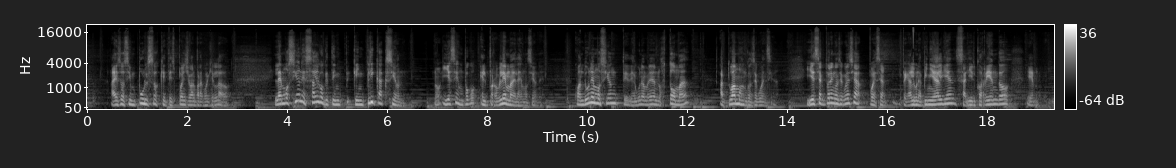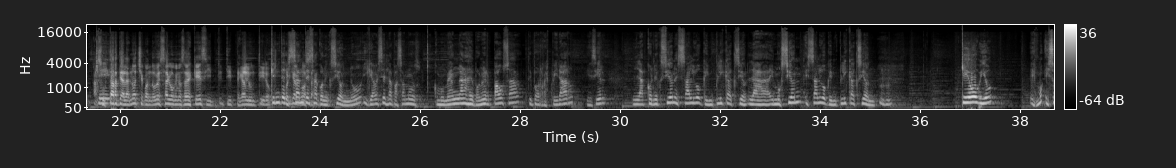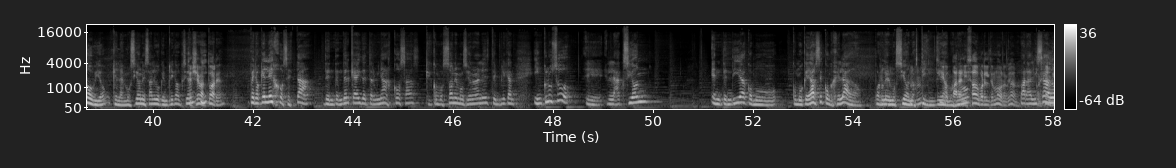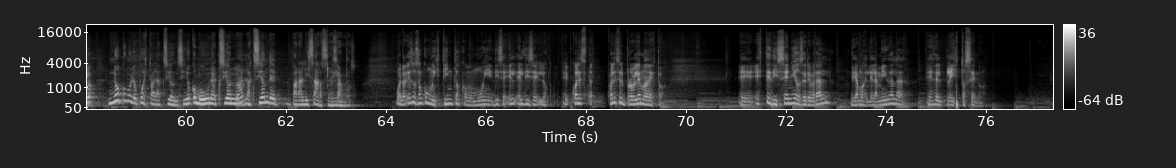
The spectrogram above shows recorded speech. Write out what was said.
a esos impulsos que te pueden llevar para cualquier lado. La emoción es algo que, que implica acción, ¿no? y ese es un poco el problema de las emociones. Cuando una emoción te, de alguna manera nos toma, actuamos en consecuencia. Y ese actuar en consecuencia puede ser pegarle una piña a alguien, salir corriendo, eh, asustarte a la noche cuando ves algo que no sabes qué es y, pegarle un tiro. Qué interesante esa conexión, ¿no? Y que a veces la pasamos como me dan ganas de poner pausa, tipo respirar y decir, la conexión es algo que implica acción, la emoción es algo que implica acción. Qué obvio, es, es obvio que la emoción es algo que implica acción. Te lleva a actuar, ¿eh? Pero qué lejos está de entender que hay determinadas cosas que como son emocionales te implican, incluso eh, la acción entendida como, como quedarse congelado por una emoción hostil, Sí, o digamos. ¿no? paralizado por el temor, claro. Paralizado, Por no como lo opuesto a la acción, sino como una acción más, la acción de paralizarse, Exacto. digamos. Bueno, esos son como instintos, como muy. Dice, él, él dice, los- eh, ¿cuál, es, ¿cuál es el problema de esto? Eh, este diseño cerebral, digamos, el de la amígdala, es del Pleistoceno.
